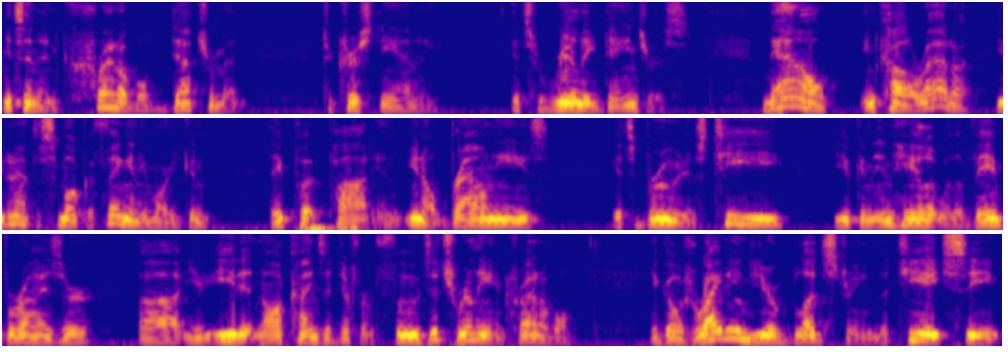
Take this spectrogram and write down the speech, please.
It's an incredible detriment to Christianity. It's really dangerous. Now in Colorado, you don't have to smoke a thing anymore. You can they put pot in, you know, brownies. It's brewed as tea. You can inhale it with a vaporizer. Uh, you eat it in all kinds of different foods. It's really incredible. It goes right into your bloodstream. The THC,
